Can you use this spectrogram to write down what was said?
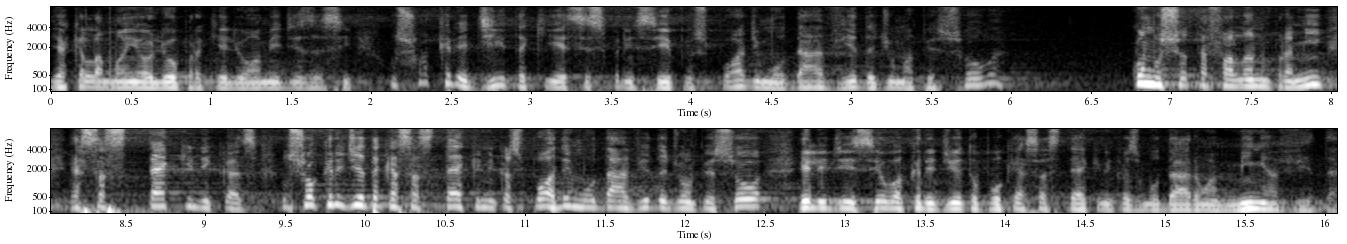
E aquela mãe olhou para aquele homem e diz assim: O senhor acredita que esses princípios podem mudar a vida de uma pessoa? Como o senhor está falando para mim, essas técnicas, o senhor acredita que essas técnicas podem mudar a vida de uma pessoa? Ele disse: Eu acredito porque essas técnicas mudaram a minha vida.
